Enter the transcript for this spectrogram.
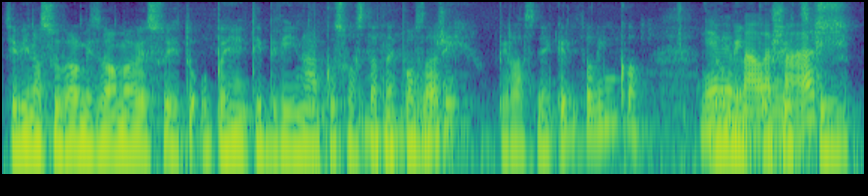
Tie vína sú veľmi zaujímavé, sú, je to úplne typ vína, ako sú ostatné pozlaž ich? Pila si niekedy to vínko? Neviem, Domín ale Kušický. Uh,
